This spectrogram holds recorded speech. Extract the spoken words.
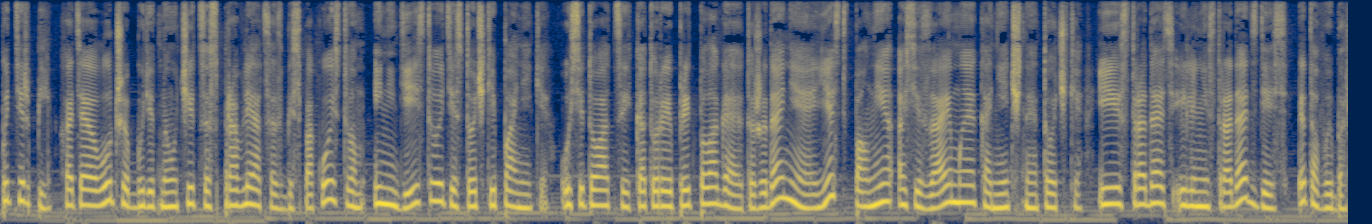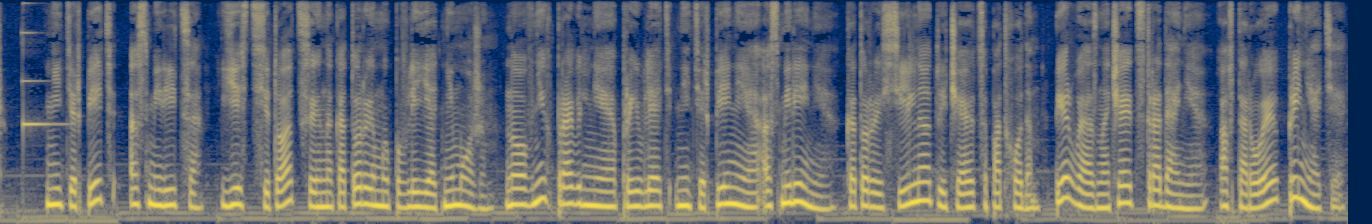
потерпи. Хотя лучше будет научиться справляться с беспокойством и не действовать из точки паники. У ситуаций, которые предполагают ожидания, есть вполне осязаемые конечные точки. И страдать или не страдать здесь – это выбор. Не терпеть, а смириться. Есть ситуации, на которые мы повлиять не можем, но в них правильнее проявлять не терпение, а смирение, которые сильно отличаются подходом. Первое означает страдание, а второе – принятие.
